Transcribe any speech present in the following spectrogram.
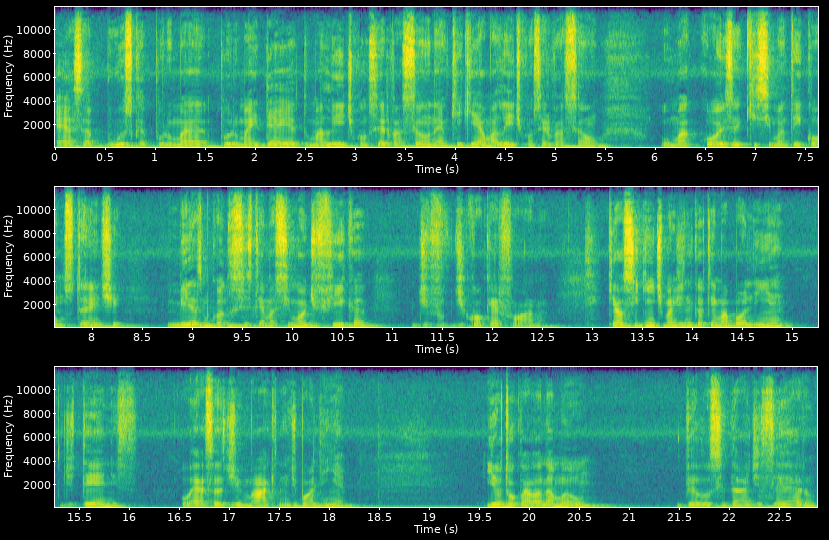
essa busca por uma, por uma ideia de uma lei de conservação. Né? O que, que é uma lei de conservação? Uma coisa que se mantém constante, mesmo quando o sistema se modifica de, de qualquer forma. Que é o seguinte, imagina que eu tenho uma bolinha de tênis, ou essas de máquina de bolinha, e eu estou com ela na mão, velocidade zero,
